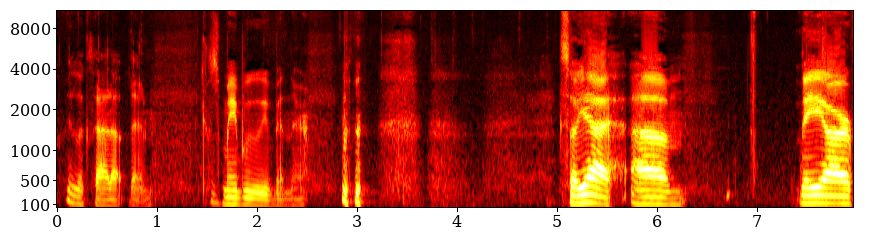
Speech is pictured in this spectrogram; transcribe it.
Let me look that up then, because maybe we've been there. so yeah, um, they are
